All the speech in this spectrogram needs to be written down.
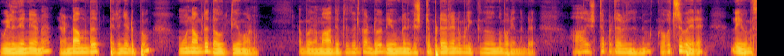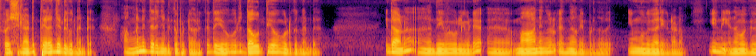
വിളി തന്നെയാണ്. രണ്ടാമത് തിരഞ്ഞെടുപ്പും മൂന്നാമത് ദൗത്യവുമാണ്. അപ്പോൾ നമ്മൾ ആദ്യത്തെ ഇതിൽ കണ്ടു ദൈവം തനിക്ക് ഇഷ്ടപ്പെട്ടവരെയാണ് വിളിക്കുന്നതെന്ന് പറയുന്നുണ്ട്. ആ ഇഷ്ടപ്പെട്ടവരിൽ നിന്നും കുറച്ച് പേരെ ദൈവം സ്പെഷ്യലായിട്ട് തിരഞ്ഞെടുക്കുന്നുണ്ട്. അങ്ങനെ തിരഞ്ഞെടുക്കപ്പെട്ടവർക്ക് ദൈവം ഒരു ദൗത്യവും കൊടുക്കുന്നുണ്ട്. ഇതാണ് ദൈവവിളിയുടെ മാനങ്ങൾ എന്നറിയപ്പെടുന്നത്. ഈ മൂന്ന് കാര്യങ്ങളാണ്. ഇനി നമുക്ക്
